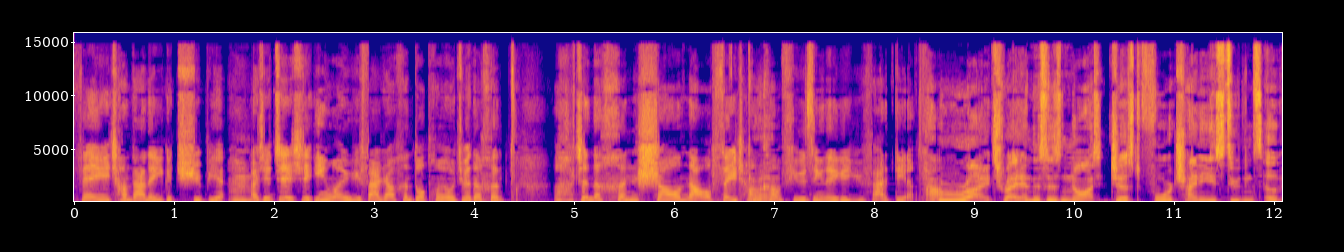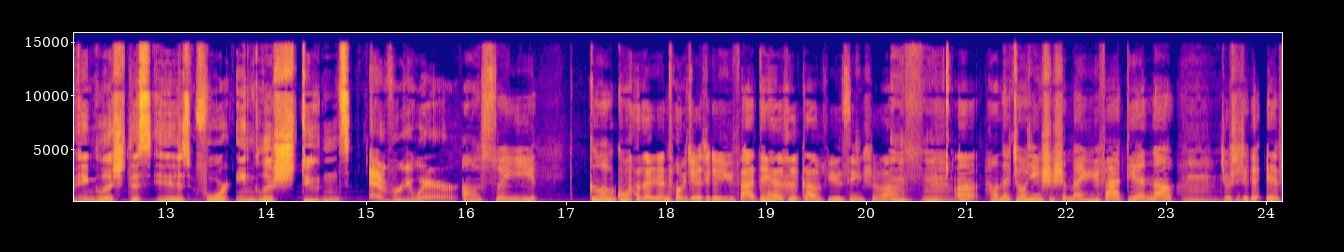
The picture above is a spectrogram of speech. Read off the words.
非常大的一个区别。嗯，而且这也是英文语法让很多朋友觉得很啊，真的很烧脑，非常 confusing 的一个语法点啊。 Right, right. And this is not just for Chinese students of English. This is for English students everywhere. 哦，所以 各国的人都觉得这个语法点很 confusing 是吗？嗯嗯，好，那究竟是什么语法点呢？嗯，就是这个 if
